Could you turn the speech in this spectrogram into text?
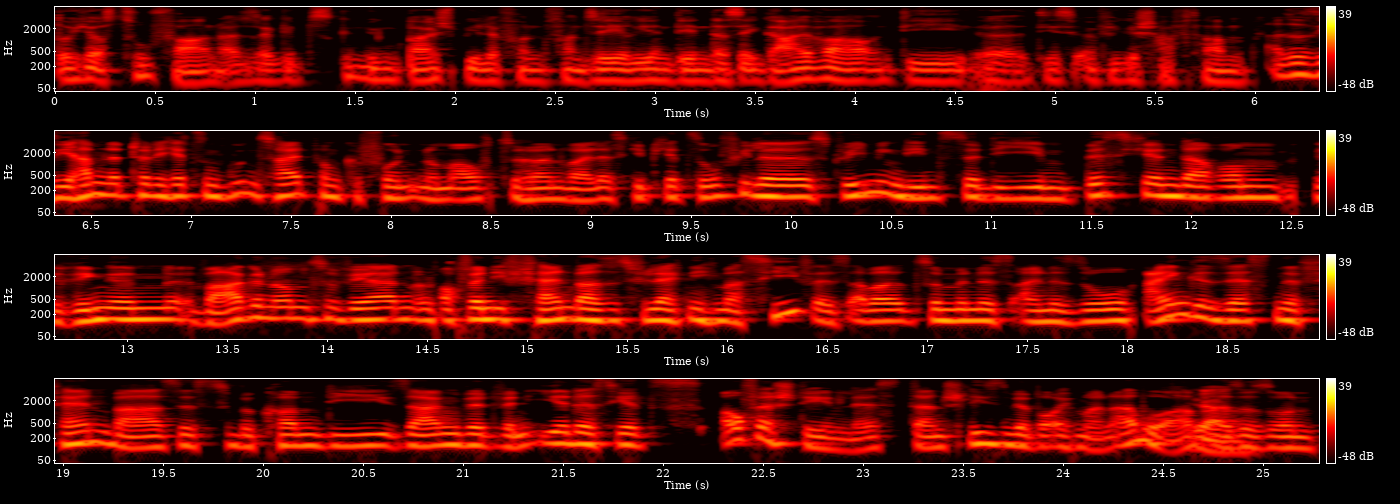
durchaus zufahren. Also da gibt es genügend Beispiele von, von Serien, denen das egal war und die, äh, die es irgendwie geschafft haben. Also sie haben natürlich jetzt einen guten Zeitpunkt gefunden, um aufzuhören, weil es gibt jetzt so viele Streaming-Dienste, die ein bisschen darum ringen, wahrgenommen zu werden. Und auch wenn die Fanbasis vielleicht nicht massiv ist, aber zumindest eine so eingesessene Fanbasis zu bekommen, die sagen wird, wenn ihr das jetzt auferstehen lässt, dann schließen wir bei euch mal ein Abo ab. Ja. Also so ein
